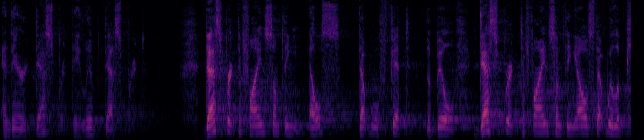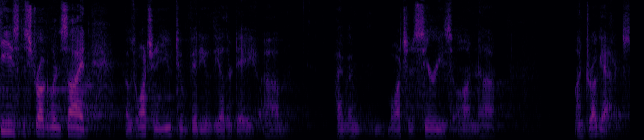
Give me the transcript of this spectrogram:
And they are desperate. They live desperate. Desperate to find something else that will fit the bill. Desperate to find something else that will appease the struggle inside. I was watching a YouTube video the other day. Um, I'm, watching a series on uh, on drug addicts.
